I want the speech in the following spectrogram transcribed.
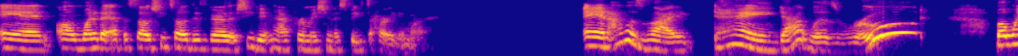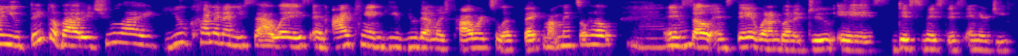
and on one of the episodes, she told this girl that she didn't have permission to speak to her anymore. And I was like, dang, that was rude. But when you think about it, you like you coming at me sideways, and I can't give you that much power to affect my mental health. Mm-hmm. And so instead, what I'm going to do is dismiss this energy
